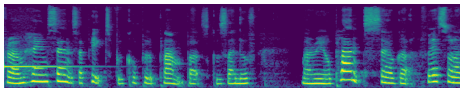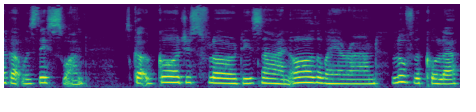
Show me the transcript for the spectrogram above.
from Home Sense. I picked up a couple of plant pots because I love my real plants. So I got first one I got was this one. It's got a gorgeous floral design all the way around. Love the colour.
